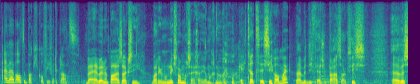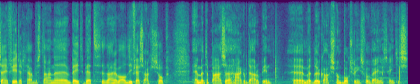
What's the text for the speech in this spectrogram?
we hebben altijd een bakje koffie voor de klant. Wij hebben een paasactie waar ik nog niks van mag zeggen, jammer genoeg. Oké, dat is jammer. We hebben diverse paasacties. Eh, we zijn 40 jaar bestaan, eh Beter Bed. En daar hebben we al diverse acties op. En met de Pasen haken we daarop in. Eh, met leuke acties van boxrings voor weinig centjes.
